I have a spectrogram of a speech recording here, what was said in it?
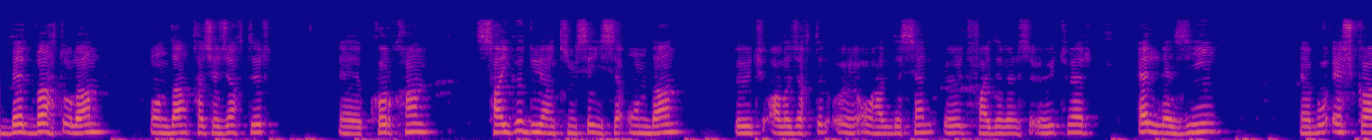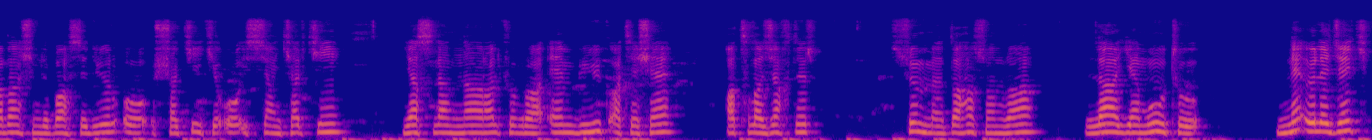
bedbaht olan ondan kaçacaktır. E, korkan, saygı duyan kimse ise ondan öğüt alacaktır. O, o halde sen öğüt fayda verirse öğüt ver. Ellezi e, bu eşkadan şimdi bahsediyor. O şaki ki o isyankar ki yaslen naral kübra en büyük ateşe atılacaktır. Sümme daha sonra la yemutu ne ölecek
